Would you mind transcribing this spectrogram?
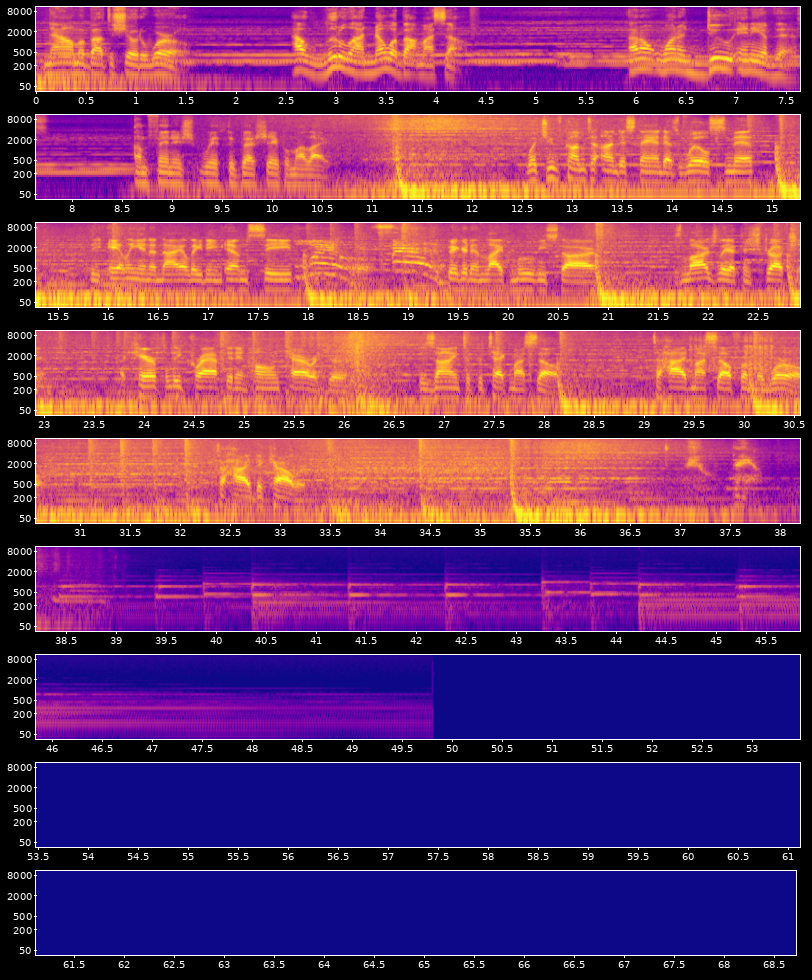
Now I'm about to show the world how little I know about myself. I don't want to do any of this. I'm finished with the best shape of my life. What you've come to understand as Will Smith, the alien annihilating MC, the bigger than life movie star, is largely a construction, a carefully crafted and honed character designed to protect myself, to hide myself from the world, to hide the coward. Damn.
